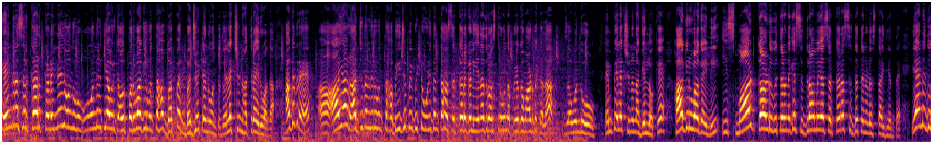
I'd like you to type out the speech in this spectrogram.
ಕೇಂದ್ರ ಸರ್ಕಾರದ ಕಡೆಯಿಂದ ಒಂದು ಒಂದು ರೀತಿ ಅವ್ರಿಗೆ ಅವ್ರ ಪರವಾಗಿರುವಂತಹ ವೆಪನ್ ಬಜೆಟ್ ಅನ್ನುವಂಥದ್ದು ಎಲೆಕ್ಷನ್ ಹತ್ರ ಇರುವಾಗ. ಹಾಗಾದ್ರೆ ಆಯಾ ರಾಜ್ಯದಲ್ಲಿರುವಂತಹ ಬಿಜೆಪಿ ಬಿಟ್ಟು ಉಳಿದಂತಹ ಸರ್ಕಾರಗಳು ಏನಾದರೂ ಅಸ್ತ್ರವನ್ನು ಪ್ರಯೋಗ ಮಾಡಬೇಕಲ್ಲ? ಒಂದು ಎಂ ಪಿ ಎಲೆಕ್ಷನ್ ಅನ್ನ ಗೆಲ್ಲೋಕೆ. ಹಾಗಿರುವಾಗ ಇಲ್ಲಿ ಈ ಸ್ಮಾರ್ಟ್ ಕಾರ್ಡ್ ವಿತರಣೆಗೆ ಸಿದ್ದರಾಮಯ್ಯ ಸರ್ಕಾರ ಸಿದ್ಧತೆ ನಡೆಸ್ತಾ ಇದೆಯಂತೆ. ಏನಿದು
